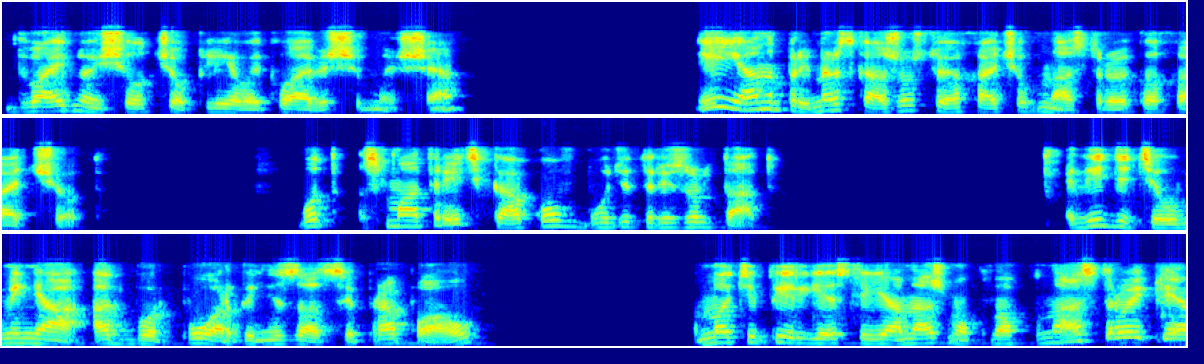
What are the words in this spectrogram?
двойной щелчок левой клавиши мыши. И я, например, скажу, что я хочу в настройках отчет. Вот смотрите, каков будет результат. Видите, у меня отбор по организации пропал. Но теперь, если я нажму кнопку настройки,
